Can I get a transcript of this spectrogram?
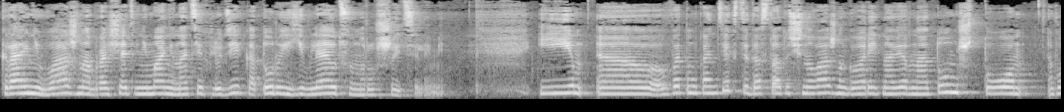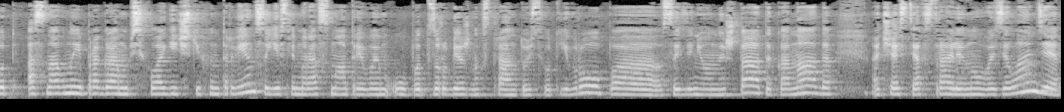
крайне важно обращать внимание на тех людей, которые являются нарушителями. И э, в этом контексте достаточно важно говорить, наверное, о том, что вот основные программы психологических интервенций, если мы рассматриваем опыт зарубежных стран, то есть вот Европа, Соединенные Штаты, Канада, отчасти Австралия, Новая Зеландия,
